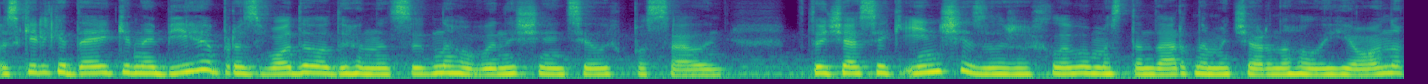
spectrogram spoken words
оскільки деякі набіги призводили до геноцидного винищення цілих поселень, в той час як інші, за жахливими стандартами Чорного легіону,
